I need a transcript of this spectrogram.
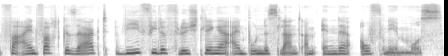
vereinfacht gesagt, wie viele Flüchtlinge ein Bundesland am Ende aufnehmen muss.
